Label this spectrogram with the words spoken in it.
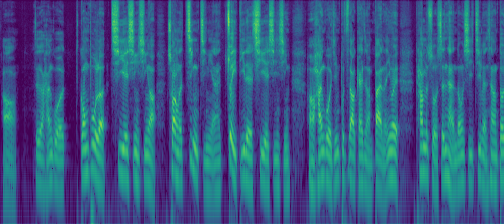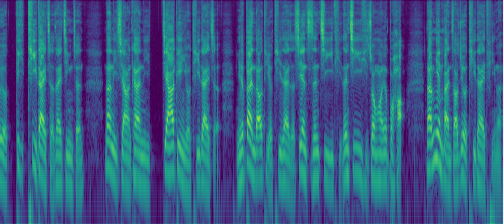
好，这个韩国公布了企业信心啊，创了近几年来最低的企业信心。好，韩国已经不知道该怎么办了，因为他们所生产的东西基本上都有替替代者在竞争。那你想想看，你家电有替代者，你的半导体有替代者，现在只剩记忆体，但记忆体状况又不好。那面板早就有替代品了，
